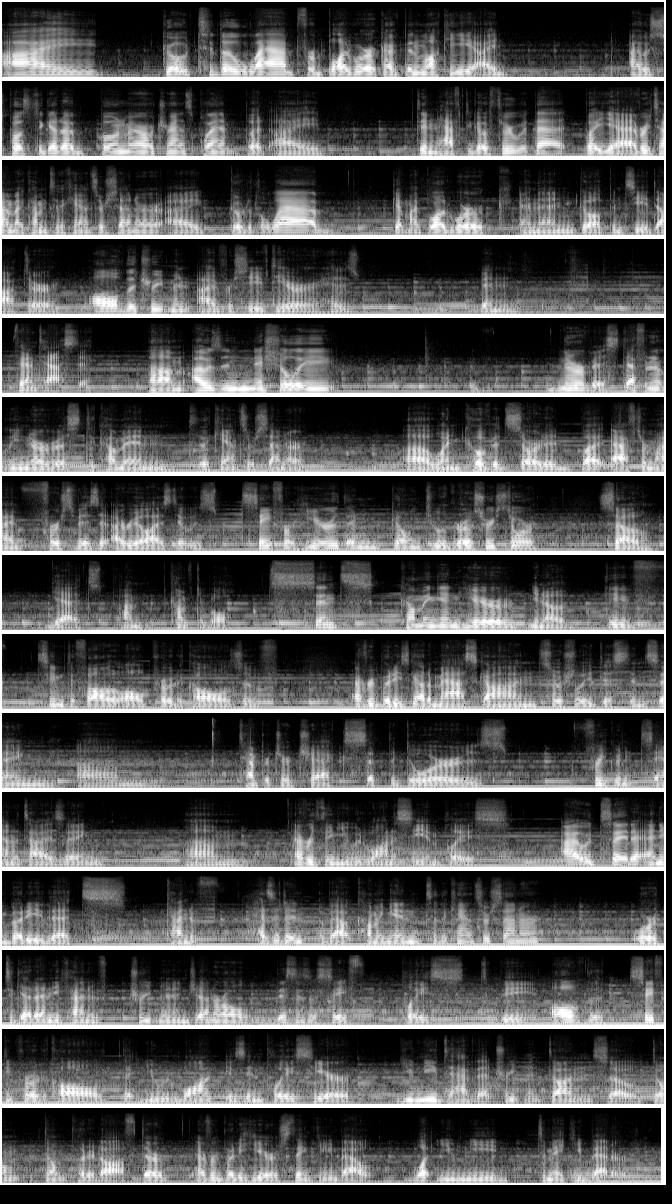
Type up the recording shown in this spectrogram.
I go to the lab for blood work. I've been lucky. I, I was supposed to get a bone marrow transplant, but I didn't have to go through with that. But yeah, every time I come to the cancer center, I go to the lab, get my blood work, and then go up and see a doctor. All of the treatment I've received here has been fantastic. Um, I was initially nervous, definitely nervous to come in to the cancer center uh, when COVID started, but after my first visit, I realized it was safer here than going to a grocery store. So yeah, I'm comfortable. Since coming in here, you know, they've seemed to follow all protocols of everybody's got a mask on, socially distancing, um, temperature checks at the doors, frequent sanitizing, um, everything you would want to see in place. I would say to anybody that's kind of hesitant about coming into the cancer center or to get any kind of treatment in general, this is a safe place to be. All the safety protocol that you would want is in place here. You need to have that treatment done, so don't, don't put it off. There, everybody here is thinking about what you need to make you better.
